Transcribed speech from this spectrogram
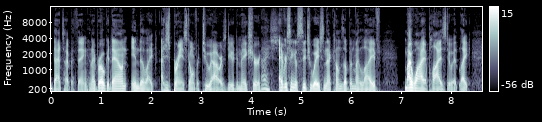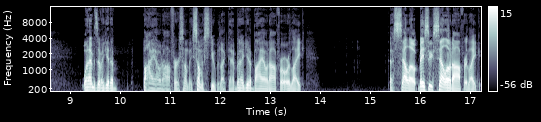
that type of thing. And I broke it down into like, I just brainstormed for two hours, dude, to make sure nice. every single situation that comes up in my life, my why applies to it. Like, what happens if I get a buyout offer or something, something stupid like that? But I get a buyout offer or like a sellout, basically sellout offer. Like,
